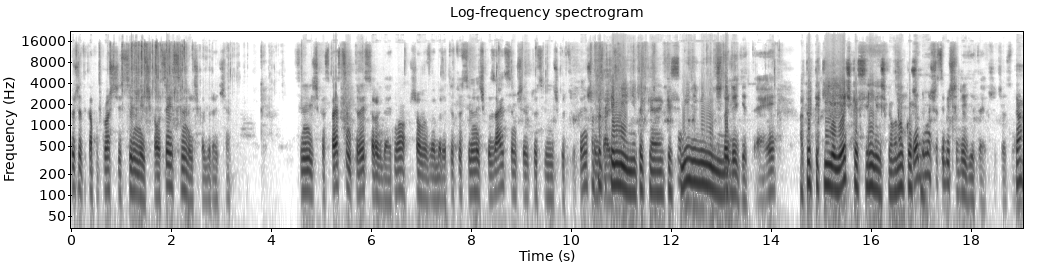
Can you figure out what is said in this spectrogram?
Тут же така попроще сільничка. Оце і сільничка, до речі. Сільничка з 3,49. Ну, що ви виберете? Ту сільничку зайцем чи ту сільничку цю? Ото з таке зайцем. міні, таке якесь Що міні-міні-міні. для дітей. А тут такі яєчка, сільничка, воно Я коштує. думаю, що це більше для дітей, якщо чесно. Так?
